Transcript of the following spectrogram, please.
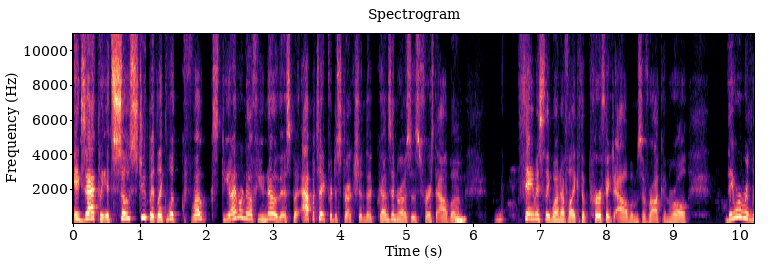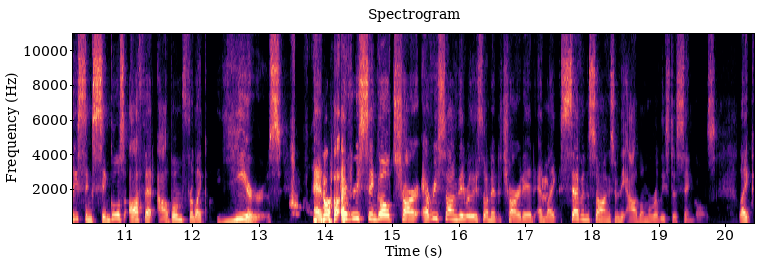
Exactly. It's so stupid. Like, look, folks, Do I don't know if you know this, but Appetite for Destruction, the Guns N' Roses first album, mm-hmm famously one of like the perfect albums of rock and roll they were releasing singles off that album for like years. Oh and every single chart every song they released on it charted and like seven songs from the album were released as singles. Like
